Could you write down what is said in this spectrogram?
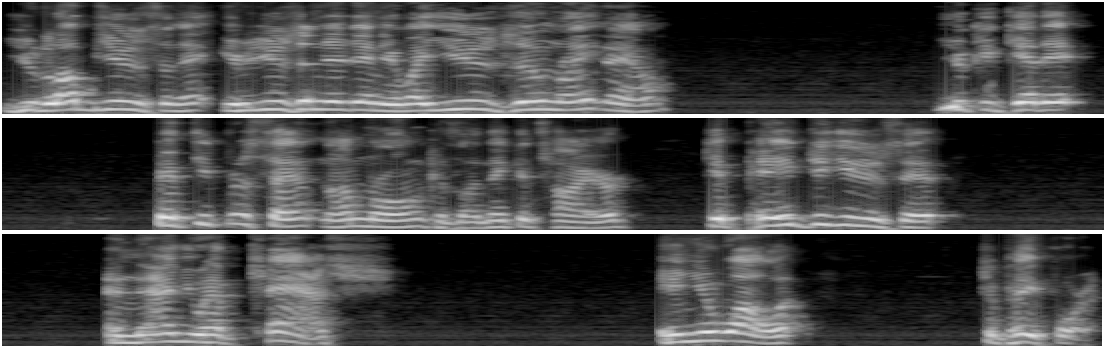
You love using it. You're using it anyway. Use Zoom right now. You could get it 50%, and I'm wrong because I think it's higher, get paid to use it, and now you have cash in your wallet to pay for it.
